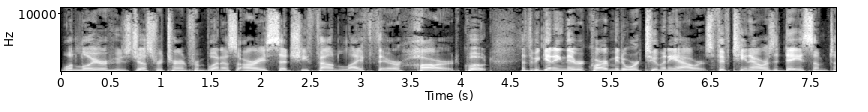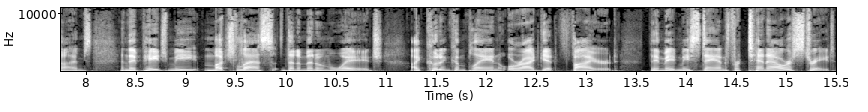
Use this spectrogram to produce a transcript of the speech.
One lawyer who's just returned from Buenos Aires said she found life there hard. Quote, At the beginning, they required me to work too many hours, 15 hours a day sometimes, and they paid me much less than a minimum wage. I couldn't complain or I'd get fired. They made me stand for 10 hours straight.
